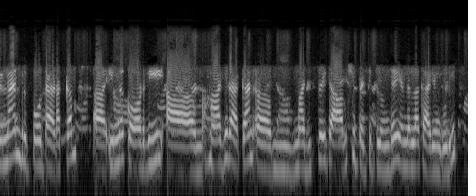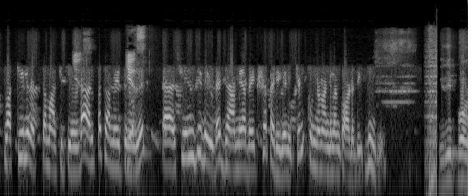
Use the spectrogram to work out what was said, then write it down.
റിമാൻഡ് റിപ്പോർട്ട് അടക്കം ഇന്ന് കോടതിയിൽ ഹാജരാക്കാൻ മജിസ്ട്രേറ്റ് ആവശ്യപ്പെട്ടിട്ടുണ്ട് എന്നുള്ള കാര്യം കൂടി വക്കീൽ വ്യക്തമാക്കിയിട്ടുണ്ട്. അല്പസമയത്തിനുള്ളിൽ ആ, ഷിംജിതയുടെ ജാമ്യാപേക്ഷ പരിഗണിക്കും കുന്നമംഗലം കോടതി. ബിന്ദു ഇതിപ്പോൾ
